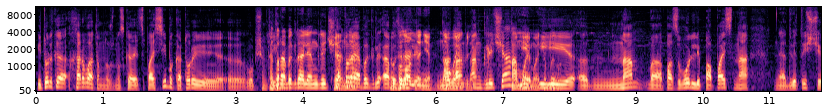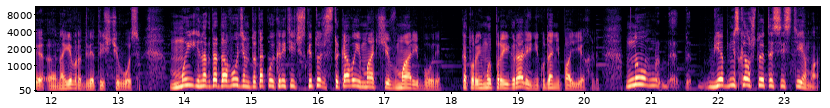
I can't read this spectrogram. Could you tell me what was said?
и только хорватам нужно сказать спасибо, которые, э, в общем-то... Которые обыграли англичан, Которые да. обыграли, обыграли в Лондоне, на Уэмбли. англичан. По-моему, и, это было. И э, нам э, позволили попасть на 2000, на Евро 2008. Мы иногда доводим до такой критической точки стыковые матчи в Мариборе которые мы проиграли и никуда не поехали. Ну, я бы не сказал, что это система.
